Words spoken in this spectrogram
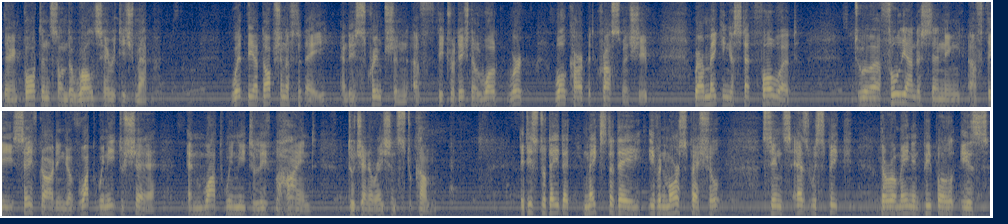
their importance on the world's heritage map. With the adoption of today and the inscription of the traditional wall, work, wall carpet craftsmanship, we are making a step forward to a fully understanding of the safeguarding of what we need to share and what we need to leave behind to generations to come. It is today that makes the day even more special since as we speak, the Romanian people is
